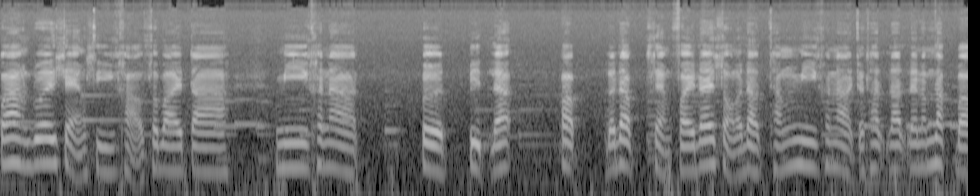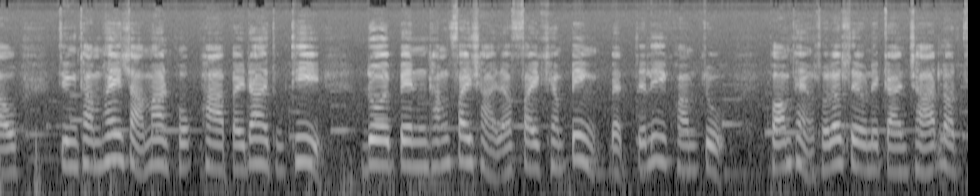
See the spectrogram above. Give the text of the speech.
กว้างด้วยแสงสีขาวสบายตา มีขนาดเปิดปิดและปรับ ระดับแสงไฟได้ 2 ระดับทั้งมีขนาดกระทัดรัดและน้ำหนักเบา จึงทำให้สามารถพกพาไปได้ทุกที่ โดยเป็นทั้งไฟฉายและไฟแคมปิ้ง แบตเตอรี่ความจุ พร้อมแผงโซลาร์เซลล์ในการชาร์จหลอดไฟ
